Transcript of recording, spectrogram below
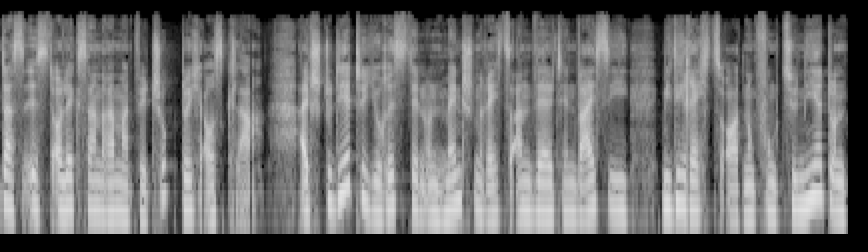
das ist Alexandra Matwitschuk durchaus klar. Als studierte Juristin und Menschenrechtsanwältin weiß sie, wie die Rechtsordnung funktioniert und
